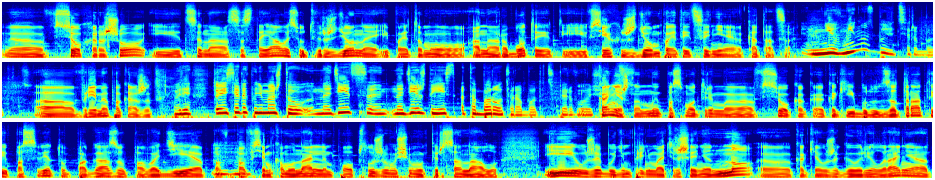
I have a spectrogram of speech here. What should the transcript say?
э, все хорошо, и цена состоялась, утвержденная, и поэтому она работает, и всех ждем по этой цене кататься. Не в минус будете работать? А, время покажет. Вре... То есть я так понимаю, что надеяться, надежда есть от оборота работать в первую очередь? Конечно, мы посмотрим э, все, как, э, какие будут затраты по свету, по газу, по воде, по, угу. по всем коммунальным, по обслуживающему персоналу, и уже будем принимать решения. Но, э, как я уже говорил ранее,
